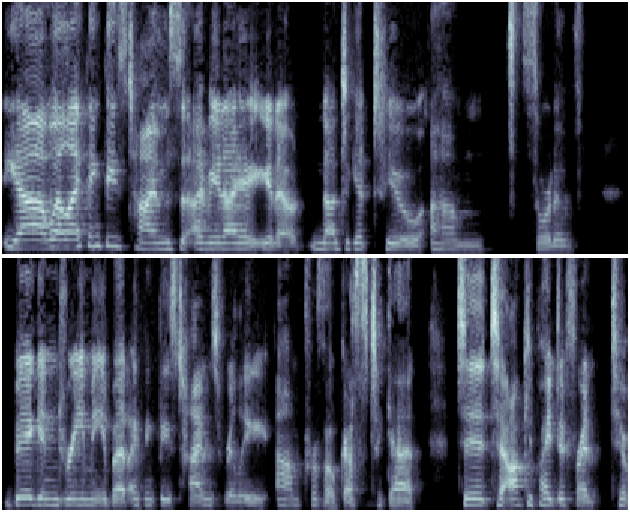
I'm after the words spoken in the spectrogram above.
yeah. Well, I think these times, I mean, I, you know, not to get too um, sort of big and dreamy, but I think these times really um, provoke us to get to to occupy different to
